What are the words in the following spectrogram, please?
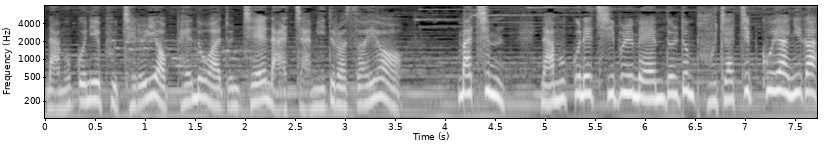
나무꾼이 부채를 옆에 놓아둔 채 낮잠이 들었어요. 마침 나무꾼의 집을 맴돌던 부잣집 고양이가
